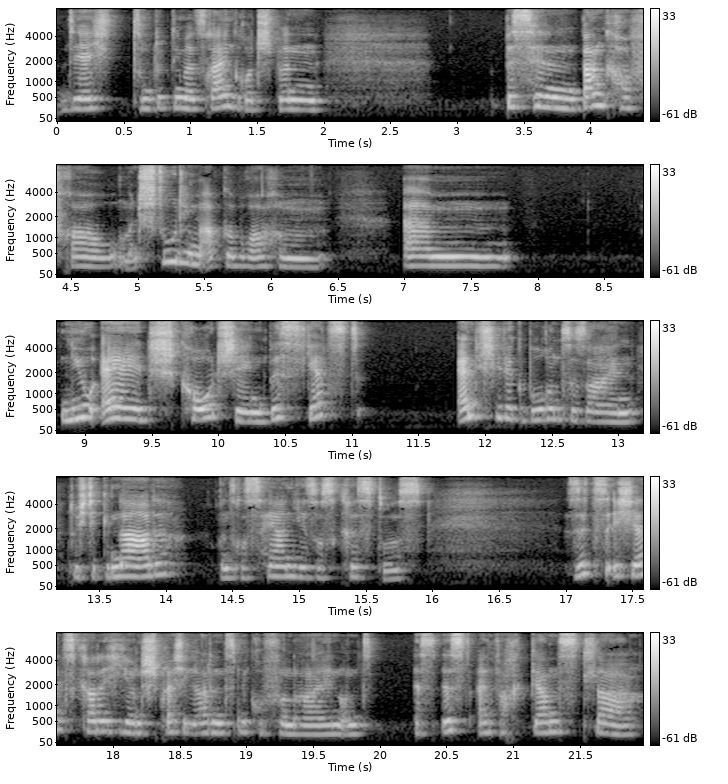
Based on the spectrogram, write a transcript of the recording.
der ich zum Glück niemals reingerutscht bin, bis hin Bankkauffrau, mein Studium abgebrochen, ähm, New Age, Coaching, bis jetzt endlich wieder geboren zu sein durch die Gnade unseres Herrn Jesus Christus, sitze ich jetzt gerade hier und spreche gerade ins Mikrofon rein und es ist einfach ganz klar,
